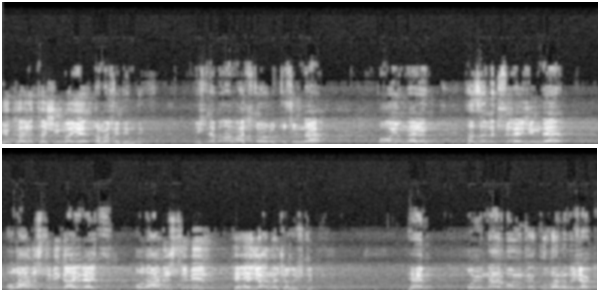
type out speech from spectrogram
yukarı taşımayı amaç edindik. İşte bu amaç doğrultusunda bu oyunların hazırlık sürecinde olağanüstü bir gayret, olağanüstü bir heyecanla çalıştık. Hem oyunlar boyunca kullanılacak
